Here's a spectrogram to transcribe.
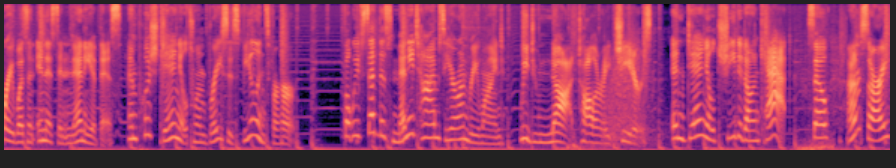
We Tori wasn't innocent in any of this and pushed Daniel to embrace his feelings for her. But we've said this many times here on Rewind we do not tolerate cheaters. And Daniel cheated on Cat. So I'm sorry,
